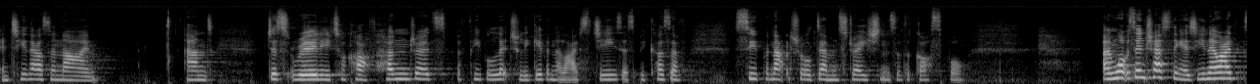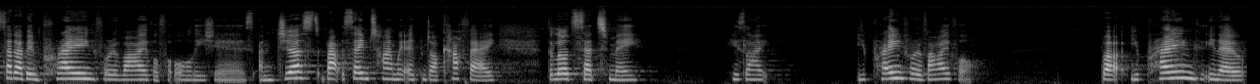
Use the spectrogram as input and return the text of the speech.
in 2009 and just really took off. Hundreds of people literally giving their lives to Jesus because of supernatural demonstrations of the gospel. And what was interesting is, you know, I said I've been praying for revival for all these years. And just about the same time we opened our cafe, the Lord said to me, He's like, You're praying for revival, but you're praying, you know,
